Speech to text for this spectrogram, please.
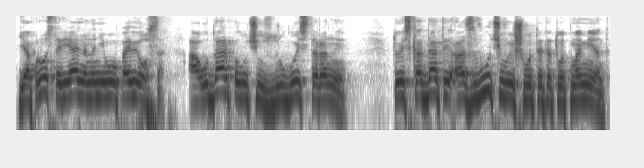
Я просто реально на него повелся, а удар получил с другой стороны – то есть, когда ты озвучиваешь вот этот вот момент,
